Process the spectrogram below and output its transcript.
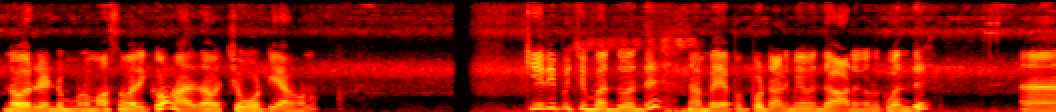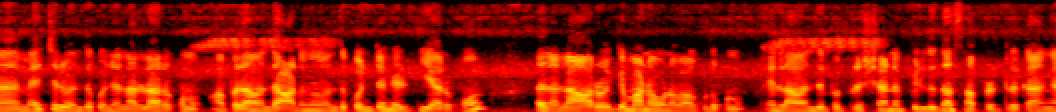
இன்னும் ஒரு ரெண்டு மூணு மாதம் வரைக்கும் அதுதான் வச்சு ஓட்டி ஆகணும் கீரிப்பூச்சி மருந்து வந்து நம்ம எப்போ போட்டாலுமே வந்து ஆடுங்களுக்கு வந்து மேய்ச்சல் வந்து கொஞ்சம் நல்லா இருக்கணும். அப்போ தான் வந்து ஆடுங்க வந்து கொஞ்சம் ஹெல்த்தியாக இருக்கும். அது நல்லா ஆரோக்கியமான உணவாக கொடுக்கணும். எல்லாம் வந்து இப்போ ஃப்ரெஷ்ஷான பில்லு தான் சாப்பிட்டுட்டு இருக்காங்க.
